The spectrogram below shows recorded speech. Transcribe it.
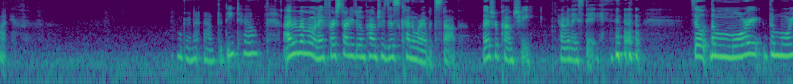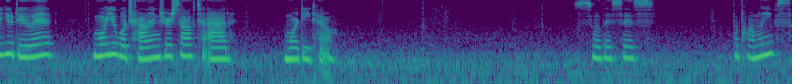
five. I'm gonna add the detail. I remember when I first started doing palm trees, this is kind of where I would stop. There's your palm tree. Have a nice day. so the more, the more you do it, more you will challenge yourself to add more detail. So this is the palm leaves.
